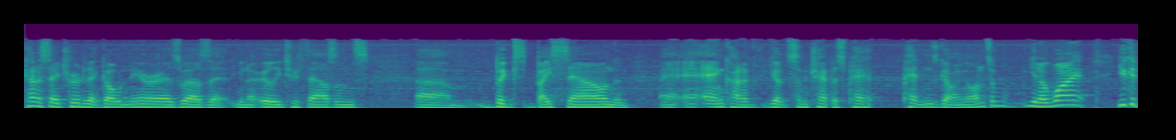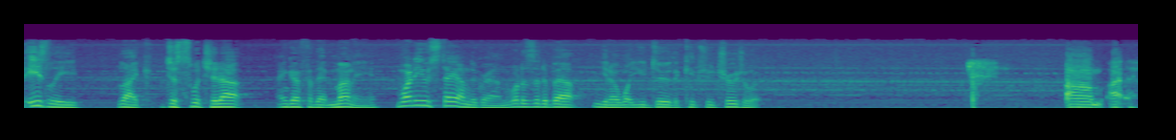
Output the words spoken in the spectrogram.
kind of stay true to that golden era as well as that, you know, early two thousands um, big bass sound and, and and kind of you got some Trappist pa- patterns going on. So you know, why you could easily like just switch it up and go for that money. Why do you stay underground? What is it about you know what you do that keeps you true to it? Um, I,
